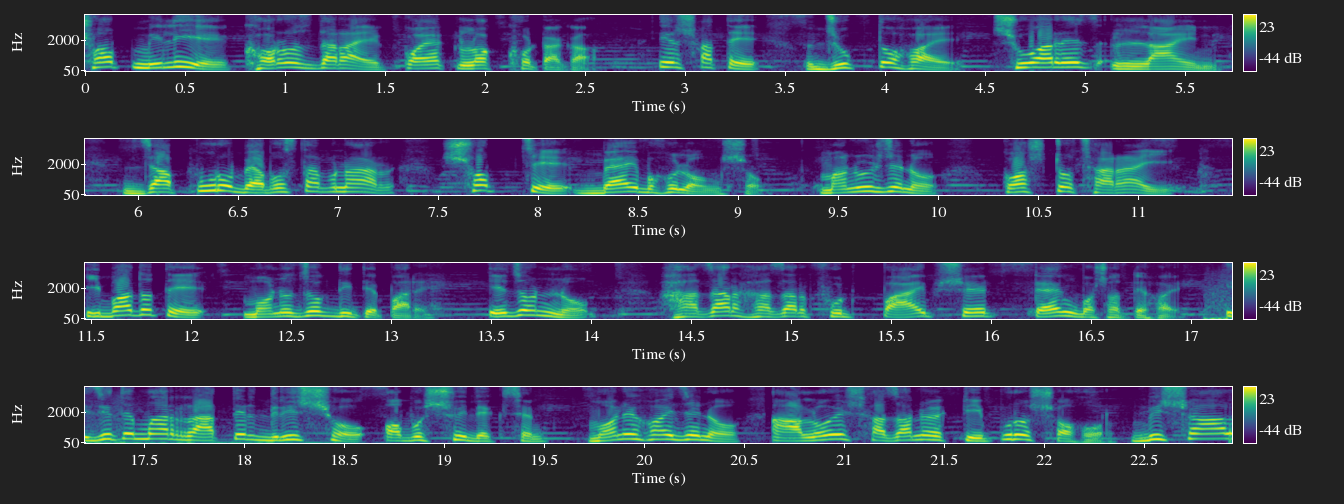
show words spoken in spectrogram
সব মিলিয়ে খরচ দাঁড়ায় কয়েক লক্ষ টাকা। এর সাথে যুক্ত হয় সুয়ারেজ লাইন, যা পুরো ব্যবস্থাপনার সবচেয়ে ব্যয়বহুল অংশ। মানুষ যেন কষ্ট ছাড়াই ইবাদতে মনোযোগ দিতে পারে। এজন্য হাজার হাজার ফুট পাইপ শেড ট্যাঙ্ক বসাতে হয়। ইজিতেমার রাতের দৃশ্য অবশ্যই দেখছেন। মনে হয় যেন আলোয় সাজানো একটি পুরো শহর। বিশাল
